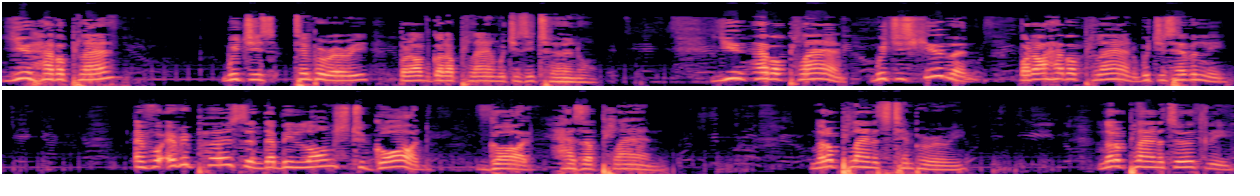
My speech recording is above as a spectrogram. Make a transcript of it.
You have a plan which is temporary, but I've got a plan which is eternal. You have a plan which is human, but I have a plan which is heavenly. And for every person that belongs to God, God has a plan. Not a plan that's temporary. Not a plan that's earthly.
